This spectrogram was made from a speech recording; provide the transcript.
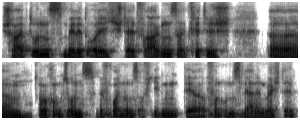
Schreibt uns, meldet euch, stellt Fragen, seid kritisch. Ähm, aber kommt zu uns. Wir freuen uns auf jeden, der von uns lernen möchte,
